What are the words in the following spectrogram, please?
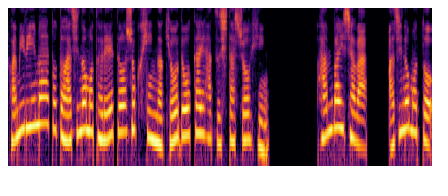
ファミリーマートと味の素冷凍食品が共同開発した商品。販売者は、味の素、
